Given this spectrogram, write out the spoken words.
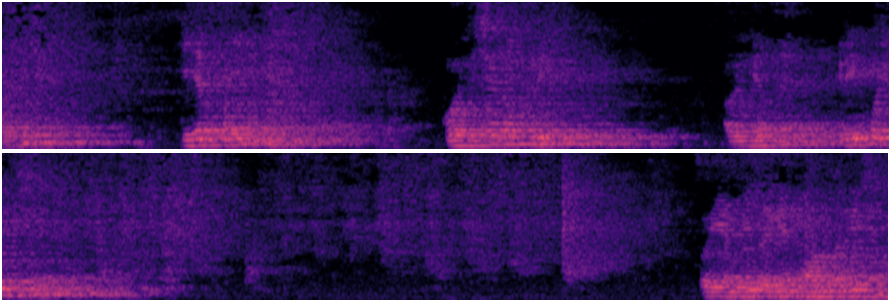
fc. Here pi is coefficient of creep, or you can say creep coefficient. So m is again normal ratio.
